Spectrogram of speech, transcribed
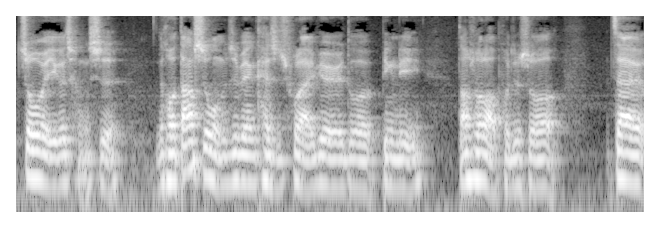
周围一个城市，然后当时我们这边开始出来越来越多病例，当时我老婆就说，在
